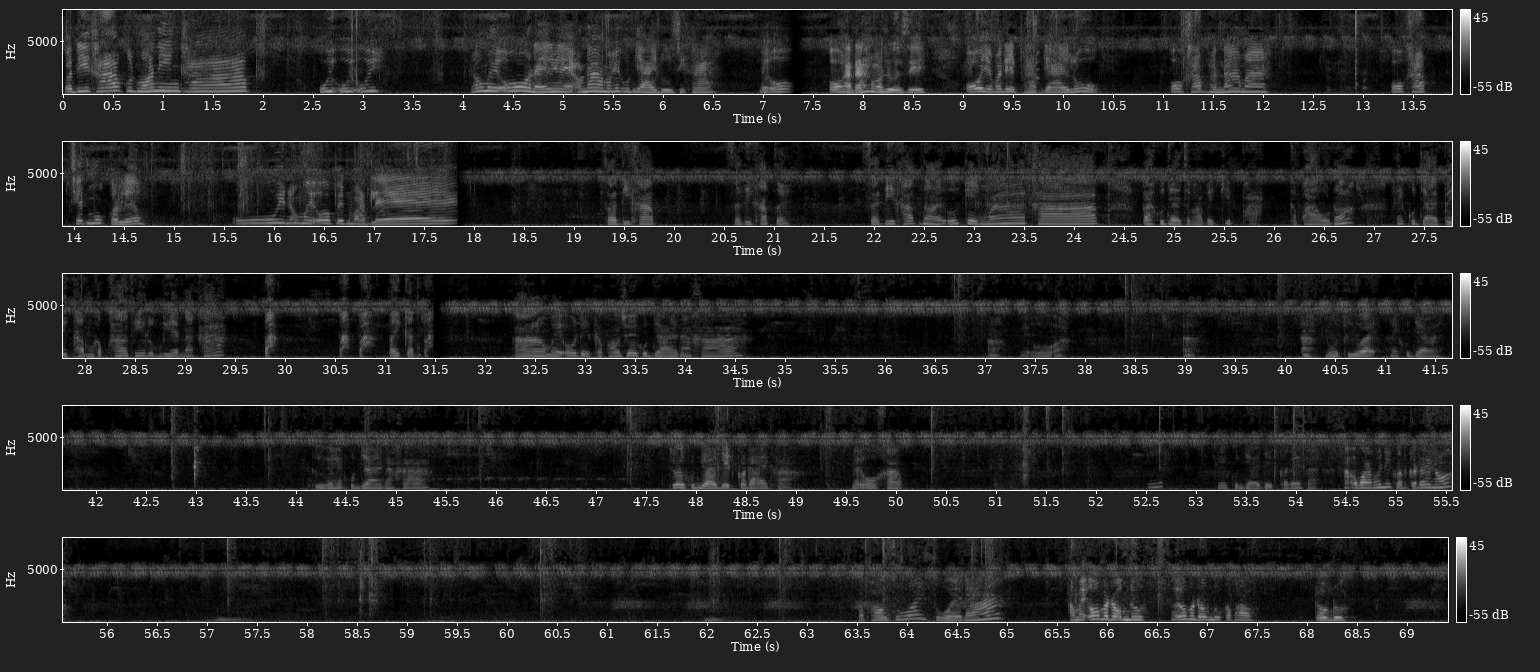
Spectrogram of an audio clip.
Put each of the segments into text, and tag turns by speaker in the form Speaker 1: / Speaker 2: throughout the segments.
Speaker 1: สวัสดีครับคุณมอนิงครับ อุ้ยอุ้ยอุ้ยน้องไมโอไหนไหนเอาหน้ามาให้คุณยายดูสิคะไมโอโอหันหน้ามาดูสิโอ้ยังมาเด็ดผักยายลูก โอ้ครับหันหน้ามา โอ้ครับ เช็ดมุกก่อนเร็วอุ้ยน้องไมโอเป็นหวัดแล้วสวัสดีครับ สวัสดีครับหน่อยสวัสดีครับหน่อยอุ้ยเก่งมากครับไปคุณยายจะพาไปเก็บผักกะเพราเนาะให้คุณยายไปทำกับข้าวที่โรงเรียนนะคะ ไปกันปะอ้าวไมโอเด็ดกะเพราช่วยคุณยายนะคะ อะไมโออะ อะ อะหนูถือไว้ให้คุณยาย ถือไว้ให้คุณยายนะคะ ช่วยคุณยายเด็ดก็ได้ค่ะไมโอครับ ช่วยคุณยายเด็ดก็ได้ค่ะอะเอาวางไว้นี่ก่อนก็ได้เนาะอืมอืม กะเพราสวยสวยนะ เอาไมโอ้มาดมดูไมโอ้มาดมดูกะเพราดมดู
